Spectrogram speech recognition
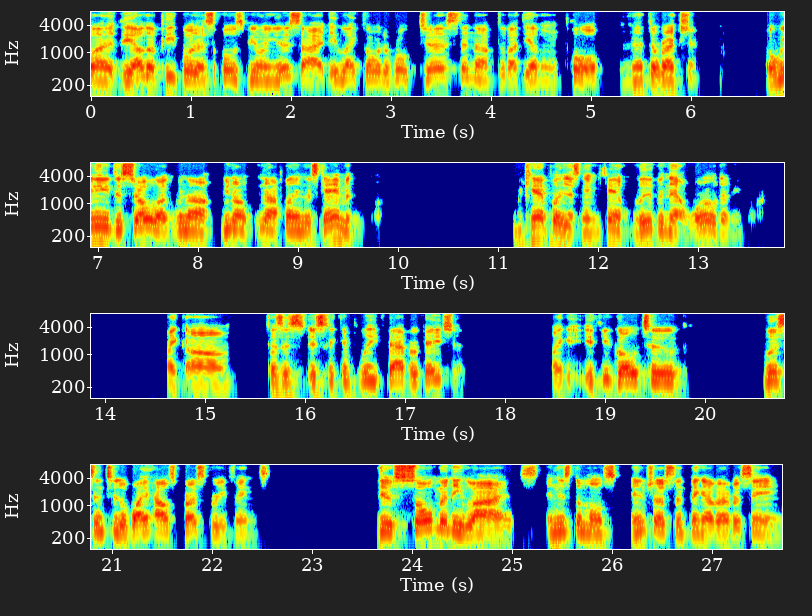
but the other people that's supposed to be on your side, they let go of the rope just enough to let the other one pull in that direction. But we need to show like we're not we not we're not playing this game anymore. We can't play this game. We can't live in that world anymore. Like um, because it's it's a complete fabrication. Like if you go to listen to the White House press briefings, there's so many lies, and it's the most interesting thing I've ever seen,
